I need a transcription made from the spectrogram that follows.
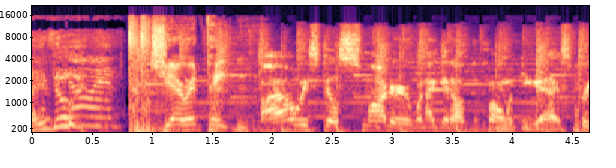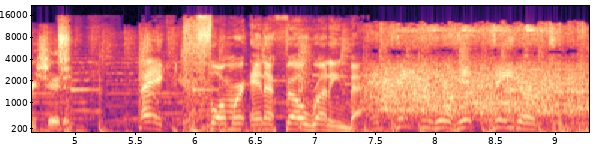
How you doing? Hey, How you doing? Jarrett Payton. I always feel smarter when I get off the phone with you guys. Appreciate it. Thank you. Former NFL running back. And Payton will hit Pater.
